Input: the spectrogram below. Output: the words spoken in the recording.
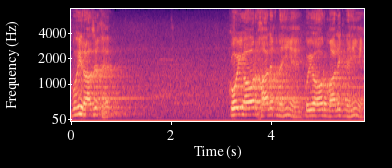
وہی رازق ہے۔ کوئی اور خالق نہیں ہے، کوئی اور مالک نہیں ہے۔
